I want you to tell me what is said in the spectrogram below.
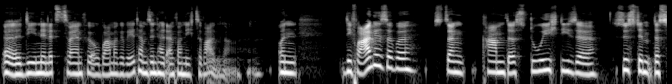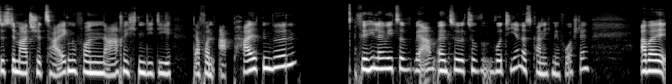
äh, die in den letzten zwei Jahren für Obama gewählt haben, sind halt einfach nicht zur Wahl gegangen. Und die Frage ist aber, sozusagen kam das durch diese System, das systematische Zeigen von Nachrichten, die die davon abhalten würden, für Hillary zu, äh, zu, zu votieren, das kann ich mir vorstellen. Aber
